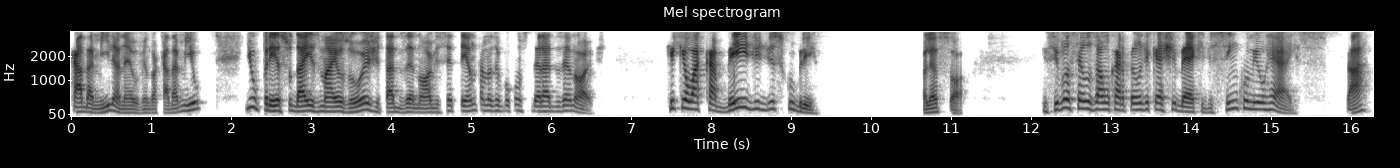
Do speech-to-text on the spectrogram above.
cada milha, né? Eu vendo a cada mil. E o preço da Smiles hoje está R$19,70, mas eu vou considerar 19. O que, que eu acabei de descobrir? Olha só. E se você usar um cartão de cashback de 5 mil reais, tá?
